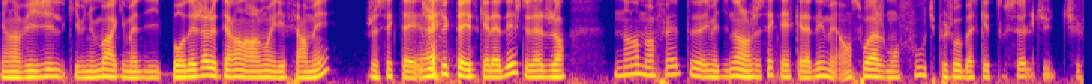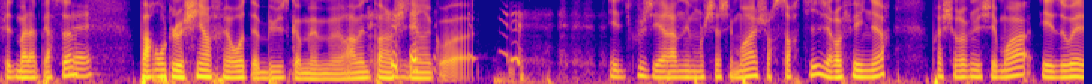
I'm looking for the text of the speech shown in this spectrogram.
il y a un vigile qui est venu me voir et qui m'a dit Bon, déjà, le terrain, normalement, il est fermé. Je sais que t'as, je Ouais. sais que t'as escaladé. J'étais là, genre, non, mais en fait, euh, il m'a dit Non, je sais que t'as escaladé, mais en soi, je m'en fous. Tu peux jouer au basket tout seul, tu, tu fais de mal à personne. Ouais. Par contre, le chien, frérot, t'abuses quand même. euh, Ramène pas un chien, quoi. Et du coup, j'ai ramené mon chien chez moi, je suis ressorti, j'ai refait une heure. Après, je suis revenu chez moi et Zoé, elle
